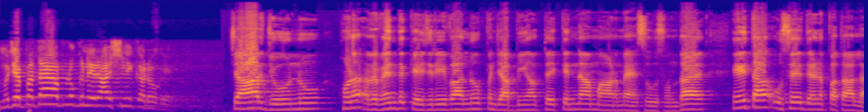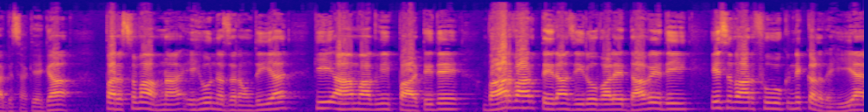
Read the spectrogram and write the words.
मुझे पता है आप लोग निराश नहीं करोगे 4 ਜੂਨ ਨੂੰ ਹੁਣ ਅਰਵਿੰਦ ਕੇਜਰੀਵਾਲ ਨੂੰ ਪੰਜਾਬੀਆਂ ਉੱਤੇ ਕਿੰਨਾ ਮਾਣ ਮਹਿਸੂਸ ਹੁੰਦਾ ਹੈ ਇਹ ਤਾਂ ਉਸੇ ਦਿਨ ਪਤਾ ਲੱਗ ਸਕੇਗਾ ਪਰ ਸੰਭਾਵਨਾ ਇਹੋ ਨਜ਼ਰ ਆਉਂਦੀ ਹੈ ਕਿ ਆਮ ਆਦਮੀ ਪਾਰਟੀ ਦੇ ਵਾਰ-ਵਾਰ 13-0 ਵਾਲੇ ਦਾਅਵੇ ਦੀ ਇਸ ਵਾਰ ਫੂਕ ਨਿਕਲ ਰਹੀ ਹੈ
